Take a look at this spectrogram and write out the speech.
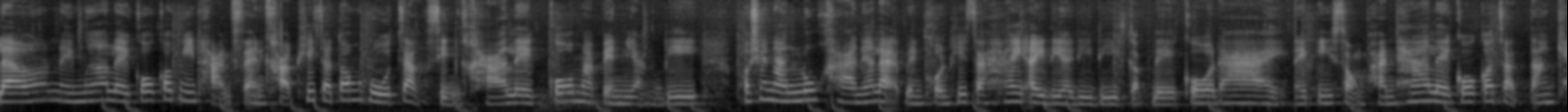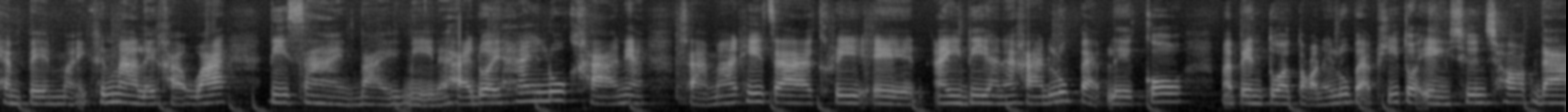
แล้วในเมื่อเลโก้ก็มีฐานแฟนคลับที่จะต้องรู้จักสินค้าเลโก้มาเป็นอย่างดี เพราะฉะนั้นลูกค้าเนี่ยแหละเป็นคนที่จะให้ไอเดียดีๆ กับเลโก้ได้ ในปี 2005เลโก้ก็จัดตั้งแคมเปญใหม่ขึ้นมาเลยค่ะว่า Design by Me นะคะ โดยให้ลูกค้าเนี่ยสามารถที่จะ create ไอเดียนะคะ รูปแบบเลโก้มาเป็นตัวต่อในรูปแบบที่ตัวเองชื่นชอบได้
